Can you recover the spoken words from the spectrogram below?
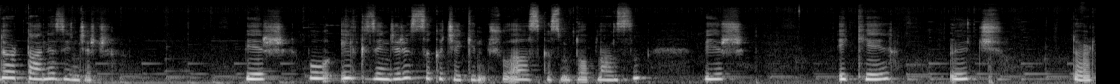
4 tane zincir. 1 bu ilk zinciri sıkı çekin. Şu ağız kısmı toplansın. 1 2 3 4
